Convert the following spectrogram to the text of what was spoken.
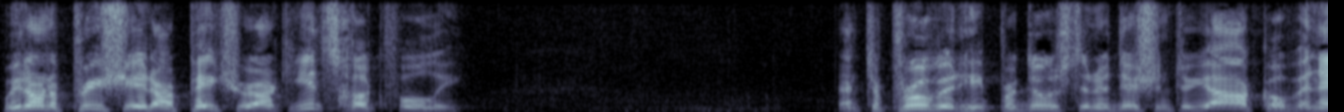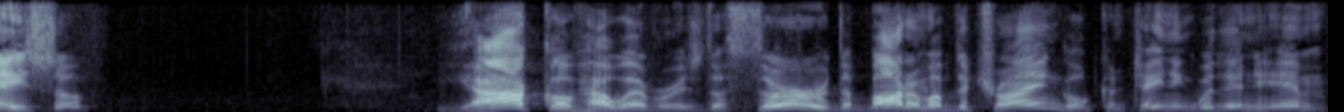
We don't appreciate our patriarch Yitzchak fully. And to prove it, he produced, in addition to Yaakov, an Esav. Yaakov, however, is the third, the bottom of the triangle, containing within him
